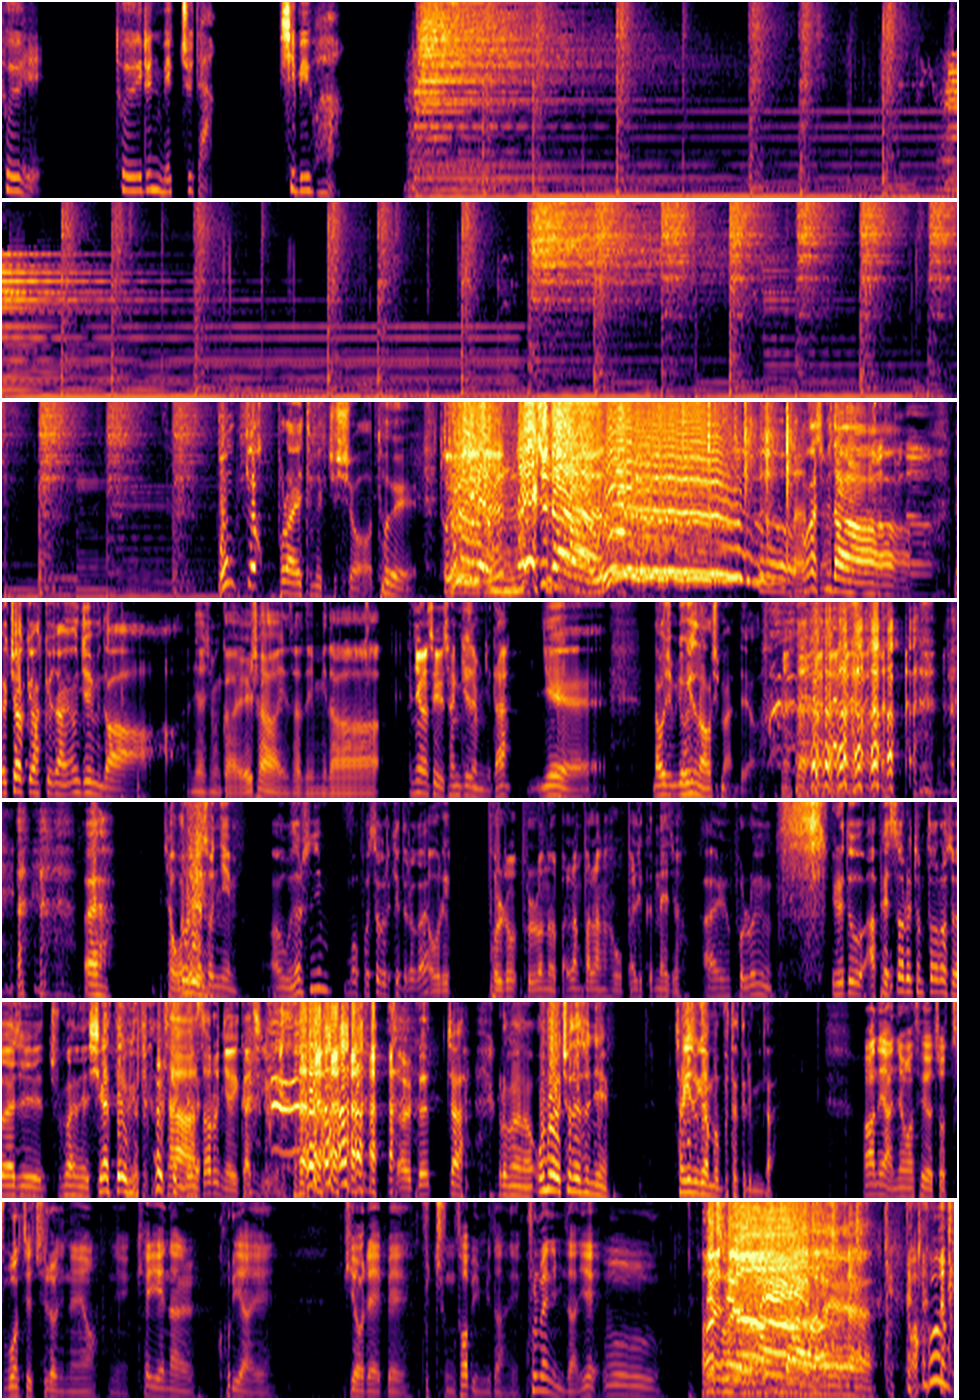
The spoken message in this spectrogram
토요일. 토요일은 맥주다. 12화. 본격 브라이트 맥주쇼 토요일 토요일은 맥주다! 우! 반갑습니다. 맥주학교 학교장 영재입니다. 안녕하십니까 엘샤 인사드립니다. 안녕하세요 장 기자입니다. 예 나오시면 여기서 나오시면 안 돼요. 자 오늘의 우리- 손님 아, 오늘 스님 뭐 벌써 그렇게 들어가요? 아, 우리 본론 본론을 빨랑빨랑 하고 빨리 끝내죠. 아유 본론이 그래도 앞에 썰을 좀 떨어줘야지 중간에 시간 때우기 편할 자 텐데. 썰은 여기까지. 썰 끝. 자 그러면 오늘 초대 손님 자기 소개 한번 부탁드립니다. 아, 네, 안녕하세요. 저 두 번째 출연이네요. 네, KNR 코리아의 비어랩의 구충섭입니다. 예, 쿨맨입니다. 예, 우. 안녕하세요. 반갑습니다. 네, 예. 와후.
